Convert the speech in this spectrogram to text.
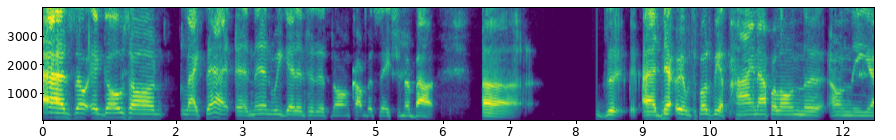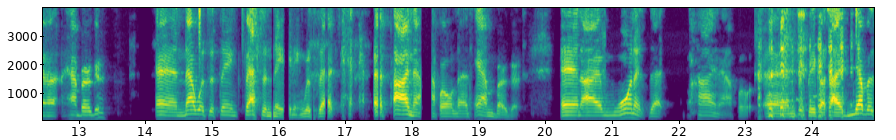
and so it goes on like that and then we get into this long conversation about uh the I ne- it was supposed to be a pineapple on the on the uh, hamburger and that was the thing fascinating was that, that pineapple on that hamburger. And i wanted that pineapple and because i had never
